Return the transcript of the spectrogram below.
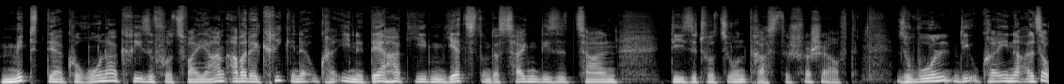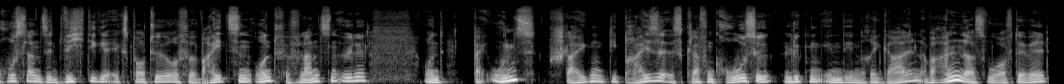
mit der Corona-Krise vor zwei Jahren, aber der Krieg in der Ukraine, der hat jedem jetzt, und das zeigen diese Zahlen, die Situation drastisch verschärft. Sowohl die Ukraine als auch Russland sind wichtige Exporteure für Weizen und für Pflanzenöle. Und bei uns steigen die Preise. Es klaffen große Lücken in den Regalen. Aber anderswo auf der Welt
